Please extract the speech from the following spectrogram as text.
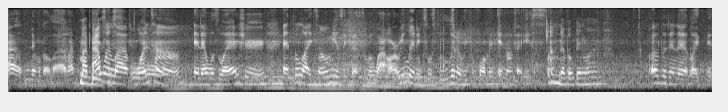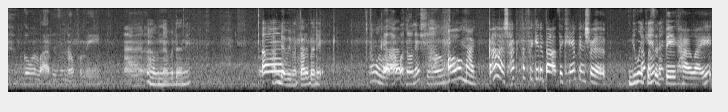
I'll never go live. I, My I went live one time, and that was last year at the Lights On Music Festival while Ari Lennox was literally performing in my face. I've never been live. Other than that, like going live is a no for me. I, I've never done it. Um, I've never even thought about it. I I wasn't on that shit long. Oh my gosh! How could I forget about the camping trip? You went camping? That was a big highlight.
